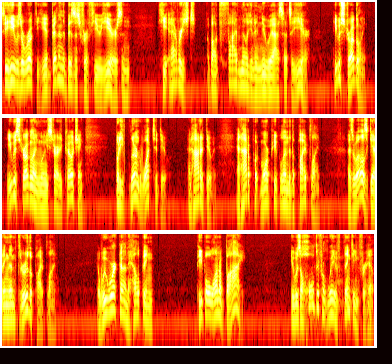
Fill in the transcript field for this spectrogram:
See, he was a rookie. He had been in the business for a few years and he averaged about 5 million in new assets a year. He was struggling. He was struggling when he started coaching, but he learned what to do and how to do it and how to put more people into the pipeline, as well as getting them through the pipeline. And we worked on helping people want to buy. It was a whole different way of thinking for him.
